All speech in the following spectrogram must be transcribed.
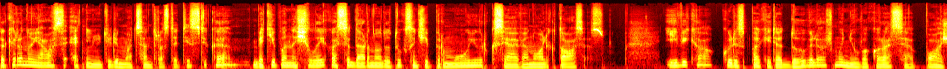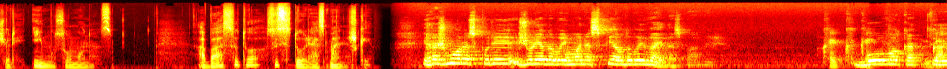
Tokia yra naujausia etninių tyrimo centro statistika, bet ji panaši laikosi dar nuo 2001 rugsėjo 11-osios. Įvykio, kuris pakeitė daugelio žmonių vakaruose požiūrį į musulmonus. Abas su tuo susidūrė asmeniškai. Yra žmonės, kurie žiūrėdavo į mane, spjaudavo į veidas, pavyzdžiui. Kaip, kaip, Buvo, kad ga-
